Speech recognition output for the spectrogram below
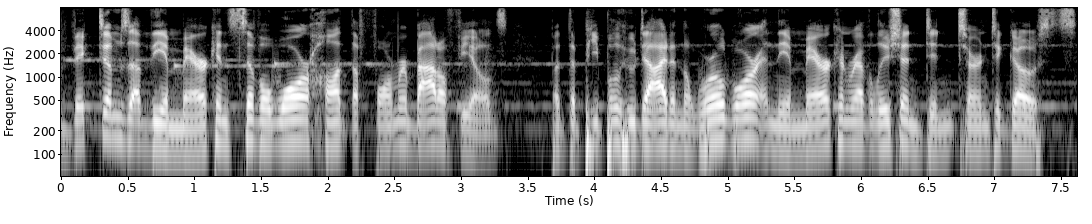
victims of the American Civil War haunt the former battlefields but the people who died in the World War and the American Revolution didn't turn to ghosts.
